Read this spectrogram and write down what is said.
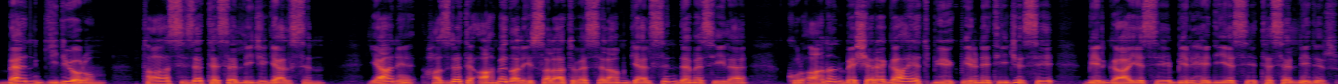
ben gidiyorum, ta size tesellici gelsin. Yani Hazreti Ahmed Aleyhissalatu vesselam gelsin demesiyle Kur'an'ın beşere gayet büyük bir neticesi, bir gayesi, bir hediyesi tesellidir.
